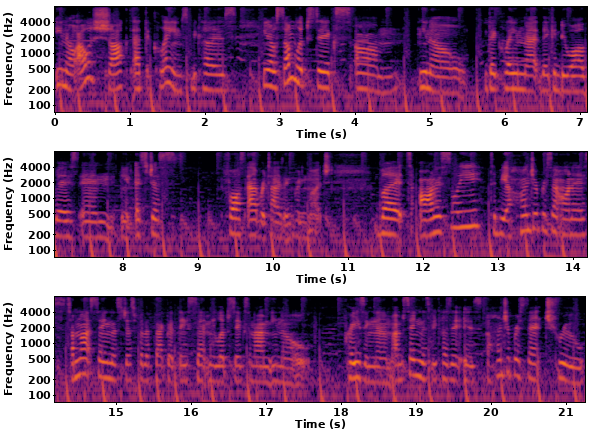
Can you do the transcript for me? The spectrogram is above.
you know, I was shocked at the claims because, you know, some lipsticks, um, you know, they claim that they can do all this and it's just false advertising pretty much. But honestly, to be 100% honest, I'm not saying this just for the fact that they sent me lipsticks and I'm, you know, praising them. I'm saying this because it is 100% true.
